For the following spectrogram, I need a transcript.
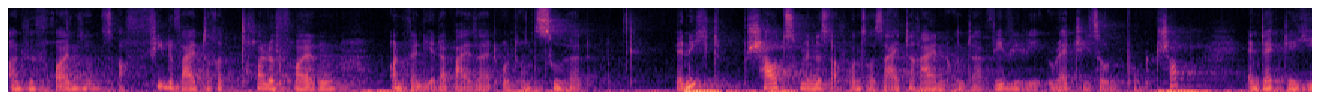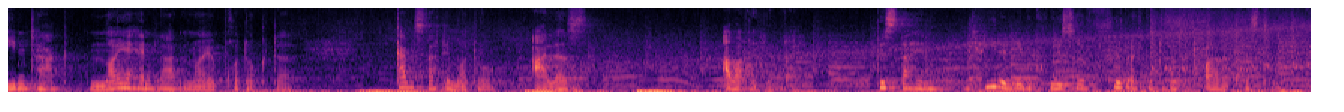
und wir freuen uns auf viele weitere tolle Folgen und wenn ihr dabei seid und uns zuhört. Wenn nicht, schaut zumindest auf unsere Seite rein unter www.regizone.shop. Entdeckt ihr jeden Tag neue Händler, neue Produkte. Ganz nach dem Motto, alles, aber regional. Bis dahin, viele liebe Grüße, fühlt euch gedrückt, eure Christine.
